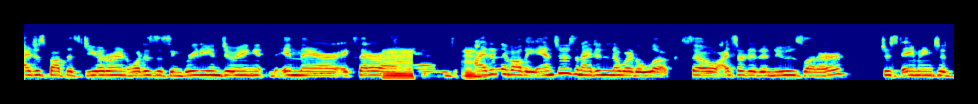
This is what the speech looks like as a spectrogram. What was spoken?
I just bought this deodorant. What is this ingredient doing in there, et cetera? Mm, and mm. I didn't have all the answers and I didn't know where to look. So I started a newsletter just aiming to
